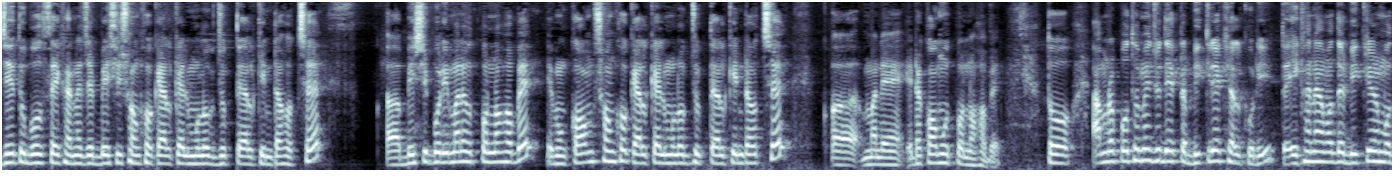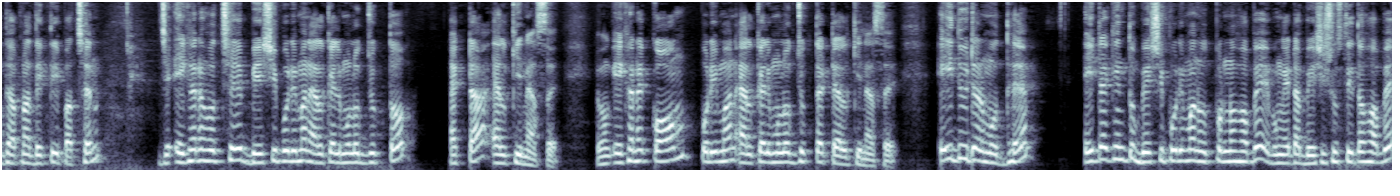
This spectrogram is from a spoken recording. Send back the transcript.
যেহেতু বলছে এখানে যে বেশি সংখ্যক অ্যালকাইল মূলক যুক্ত অ্যালকিনটা হচ্ছে বেশি পরিমাণে উৎপন্ন হবে এবং কম সংখ্যক অ্যালকাইল মূলক যুক্ত অ্যালকিনটা হচ্ছে মানে এটা কম উৎপন্ন হবে। তো আমরা প্রথমে যদি একটা বিক্রিয়া খেয়াল করি, তো এখানে আমাদের বিক্রিয়ার মধ্যে আপনারা দেখতেই পাচ্ছেন যে এখানে হচ্ছে বেশি পরিমাণ অ্যালকাইল মূলক যুক্ত একটা অ্যালকিন আছে এবং এখানে কম পরিমাণ অ্যালকাইল মূলক যুক্ত একটা অ্যালকিন আছে। এই দুইটার মধ্যে এটা কিন্তু বেশি পরিমাণ উৎপন্ন হবে এবং এটা বেশি সুস্থিত হবে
